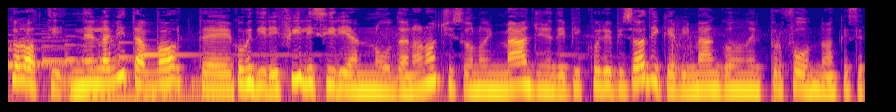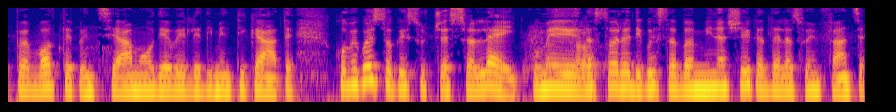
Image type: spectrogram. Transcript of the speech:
Colotti, nella vita a volte, come dire, i fili si riannodano, no? ci sono immagini dei piccoli episodi che rimangono nel profondo, anche se poi a volte pensiamo di averle dimenticate, come questo che è successo a lei, come esatto. la storia di questa bambina cieca della sua infanzia.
